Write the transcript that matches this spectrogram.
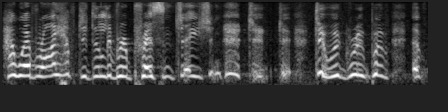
However, I have to deliver a presentation to, to, to a group of, of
